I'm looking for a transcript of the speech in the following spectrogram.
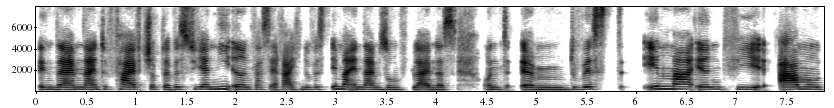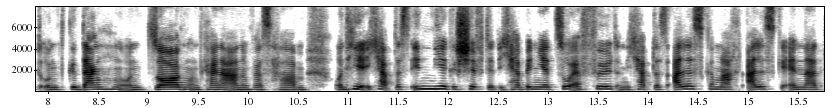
in deinem 9-to-5-Job, da wirst du ja nie irgendwas erreichen. Du wirst immer in deinem Sumpf bleiben. Das, und ähm, du wirst immer irgendwie Armut und Gedanken und Sorgen und keine Ahnung was haben. Und hier, ich habe das in mir geschiftet. Ich hab, bin jetzt so erfüllt und ich habe das alles gemacht, alles geändert.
